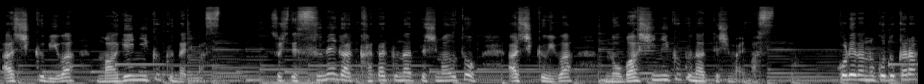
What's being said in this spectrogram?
足首は曲げにくくなります。そしてすねが硬くなってしまうと足首は伸ばしにくくなってしまいます。これらのことから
